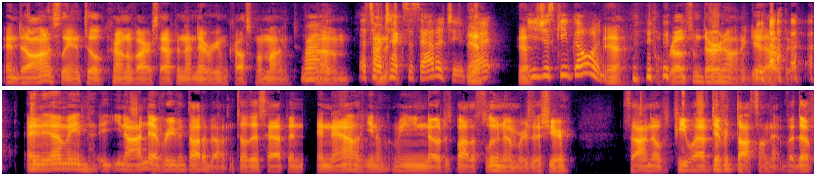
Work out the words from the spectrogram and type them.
and honestly, until coronavirus happened, that never even crossed my mind. Right. Um, That's our I- Texas attitude, Yeah, right? yeah. You just keep going. Yeah, rub some dirt on it, get out there. And I mean, you know, I never even thought about it until this happened. And now, you know, I mean, you notice by the flu numbers this year. So I know people have different thoughts on that, but the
